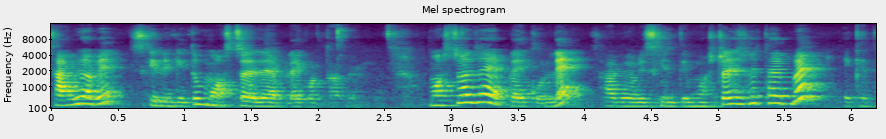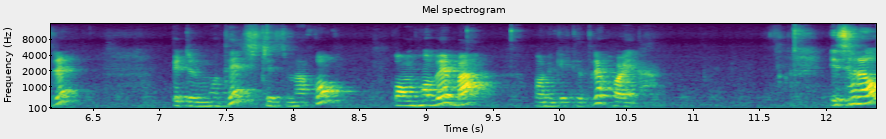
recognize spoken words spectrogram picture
স্বাভাবিকভাবে স্কিনে কিন্তু ময়শ্চারাইজার অ্যাপ্লাই করতে হবে। ময়শ্চারাইজার অ্যাপ্লাই করলে স্বাভাবিকভাবে স্কিনতে ময়শ্চারাইজ হয়ে থাকবে। এক্ষেত্রে পেটের মধ্যে স্ট্রেচ মার্কও কম হবে বা অনেকের ক্ষেত্রে হয় না। এছাড়াও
